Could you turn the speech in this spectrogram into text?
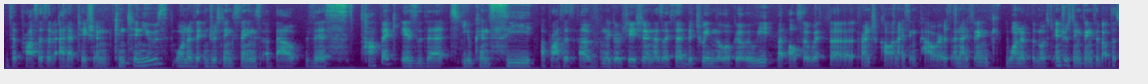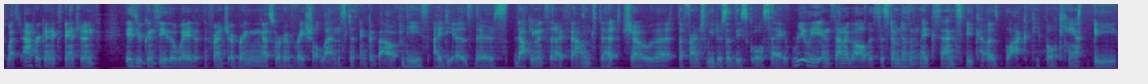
the process of adaptation continues. One of the interesting things about this topic is that you can see a process of negotiation, as I said, between the local elite, but also with the French colonizing powers. And I think one of the most interesting things about this West African expansion is you can see the way that the French are bringing a sort of racial lens to think about these ideas. There's documents that I found that show that the French leaders of these schools say, really, in Senegal, the system doesn't make sense because black people can't can't be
